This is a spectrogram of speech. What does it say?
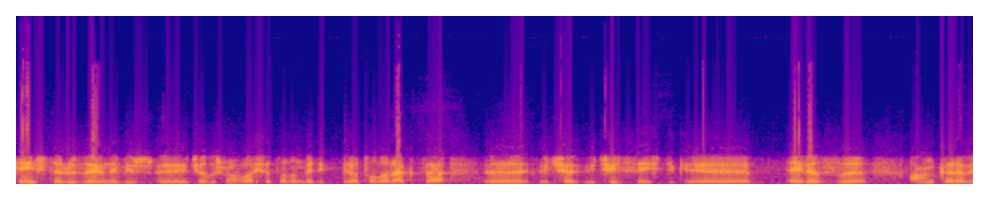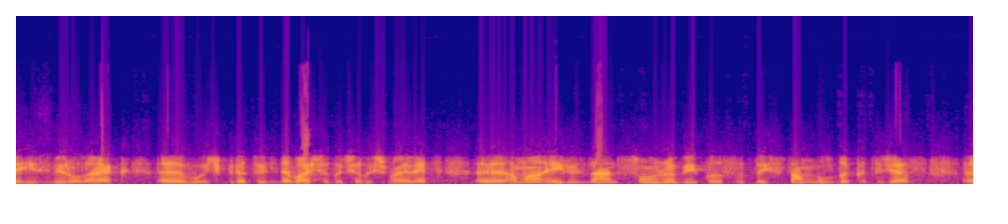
gençler üzerine bir e, çalışma başlatalım dedik. Pilot olarak da e, üç, üç il seçtik. E, Elazığ, Ankara ve İzmir olarak. E, bu üç pilot ilde başladı çalışma evet. E, ama Eylül'den sonra büyük olasılıkla İstanbul'u da katacağız. E,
